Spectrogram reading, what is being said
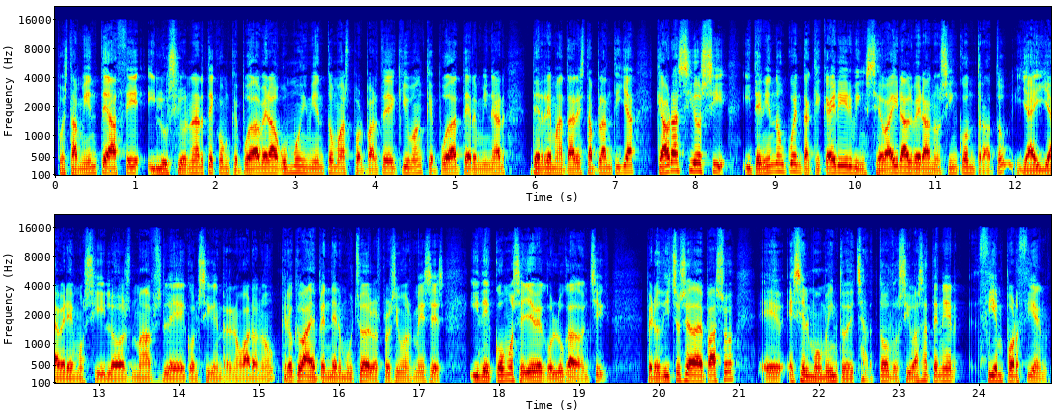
pues también te hace ilusionarte con que pueda haber algún movimiento más por parte de Cuban que pueda terminar de rematar esta plantilla, que ahora sí o sí, y teniendo en cuenta que Kyrie Irving se va a ir al verano sin contrato, y ahí ya veremos si los Mavs le consiguen renovar o no, creo que va a depender mucho de los próximos meses y de cómo se lleve con Luka Doncic, pero dicho sea de paso, eh, es el momento de echar todo. Si vas a tener 100%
